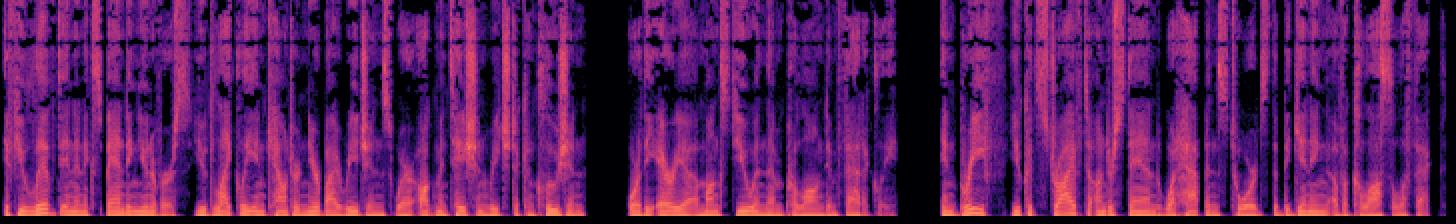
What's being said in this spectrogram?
If you lived in an expanding universe, you'd likely encounter nearby regions where augmentation reached a conclusion, or the area amongst you and them prolonged emphatically. In brief, you could strive to understand what happens towards the beginning of a colossal effect.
